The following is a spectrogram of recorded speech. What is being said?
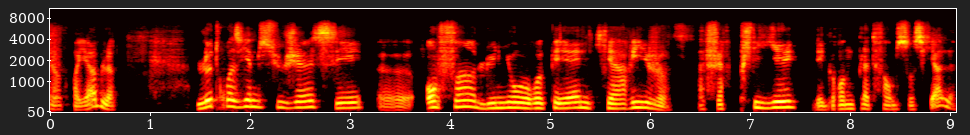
incroyable. Le troisième sujet, c'est euh, enfin l'Union européenne qui arrive à faire plier les grandes plateformes sociales.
